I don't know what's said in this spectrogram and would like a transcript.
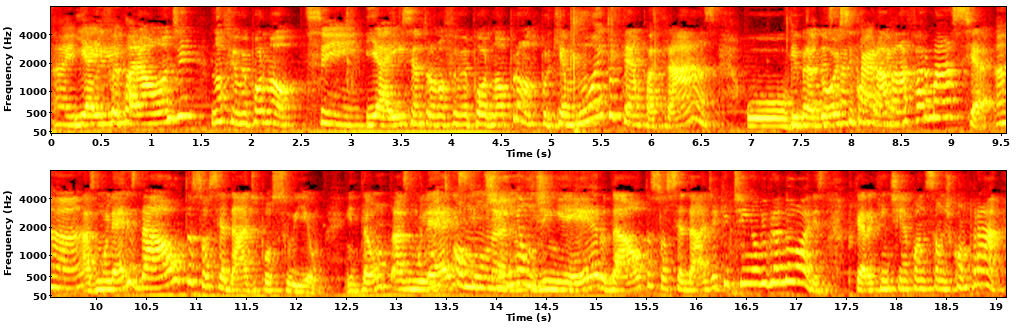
Aí E aí foi para onde? No filme pornô. Sim. E aí você entrou no filme pornô, pronto. Porque muito tempo atrás, o vibrador se comprava na farmácia. Aham. As mulheres da alta sociedade possuíam. Então, as mulheres comum, que né? tinham dinheiro da alta sociedade é que tinham vibradores. Porque era quem tinha condição de comprar.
